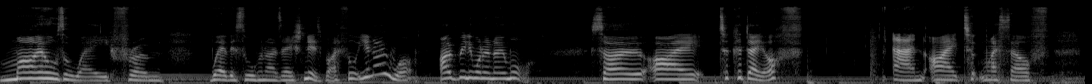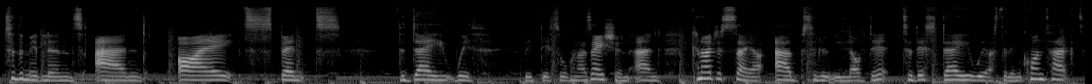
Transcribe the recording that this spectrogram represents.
miles away from where this organization is but i thought you know what? I really want to know more so I took a day off and I took myself to the Midlands and I spent the day with with this organization and can I just say I absolutely loved it. To this day we are still in contact.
